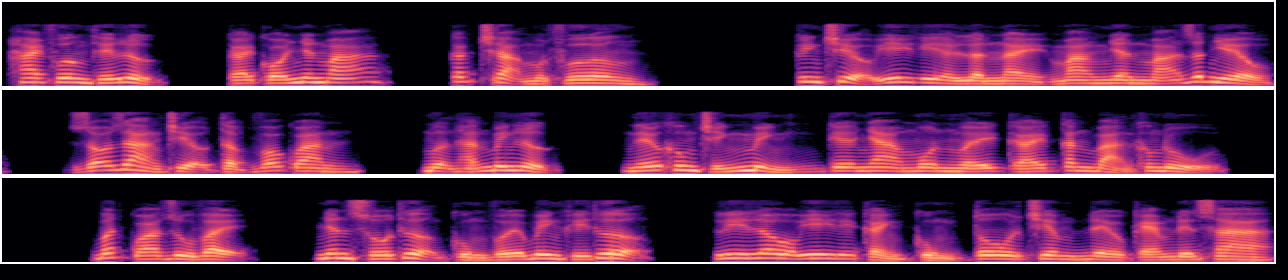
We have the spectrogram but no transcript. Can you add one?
hai phương thế lực, cái có nhân mã, cắt chạm một phương. Kinh triệu y ghi lần này mang nhân mã rất nhiều, rõ ràng triệu tập võ quan, mượn hắn binh lực, nếu không chính mình kia nha môn mấy cái căn bản không đủ. Bất quá dù vậy, nhân số thượng cùng với binh khí thượng, ly lâu y cảnh cùng tô chiêm đều kém đến xa,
